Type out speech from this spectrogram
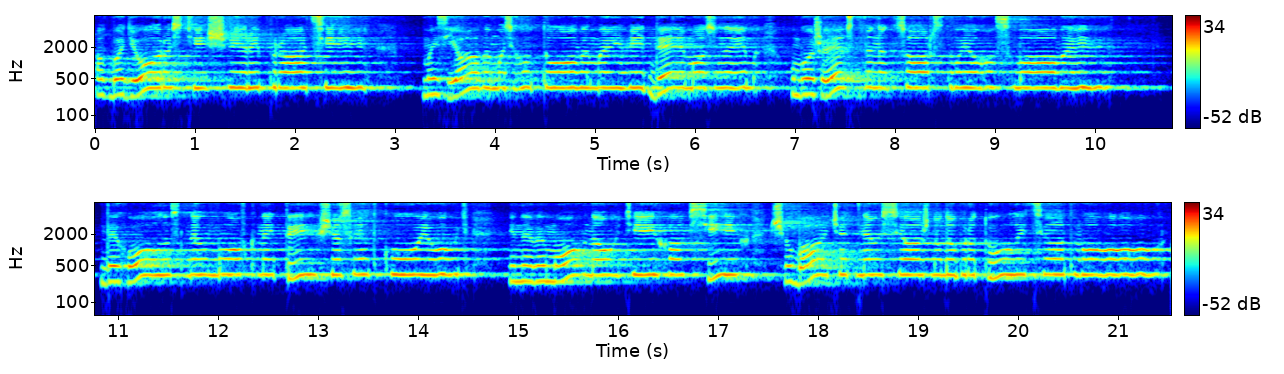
а в бадьорості щирій праці. Ми з'явимось готовими і війдемо з ним у Божественне царство Його слави, де голос не вмовкне тих, що святкують, і невимовна утіха всіх, що бачать неосяжну доброту лиця Твого.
